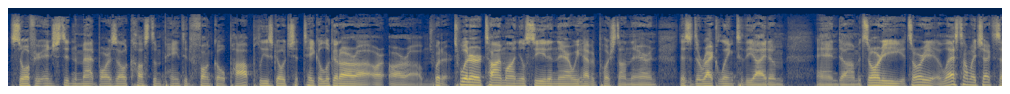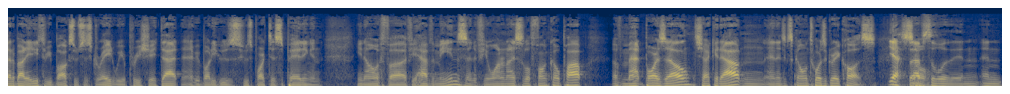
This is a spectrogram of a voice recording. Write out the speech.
So if you're interested in the Matt Barzal custom painted Funko Pop, please go ch- take a look at our uh, our, our um, Twitter. Twitter timeline. You'll see it in there. We have it pushed on there, and there's a direct link to the item. And um, it's already it's already last time I checked, it's at about eighty three bucks, which is great. We appreciate that, and everybody who's who's participating. And you know, if uh, if you have the means, and if you want a nice little Funko Pop of Matt Barzal, check it out, and, and it's going towards a great cause. Yes, So- absolutely, and and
